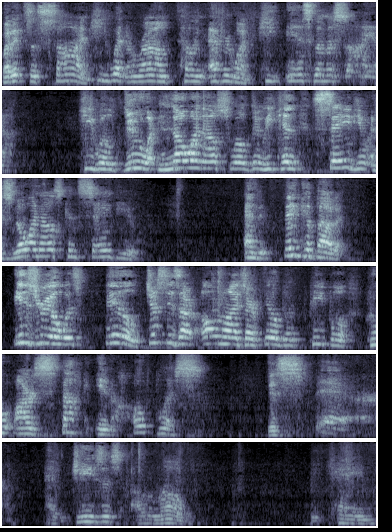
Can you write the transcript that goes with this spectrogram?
but it's a sign. He went around telling everyone he is the Messiah. He will do what no one else will do. He can save you as no one else can save you. And think about it. Israel was filled, just as our own lives are filled with people who are stuck in hopeless despair. And Jesus alone became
